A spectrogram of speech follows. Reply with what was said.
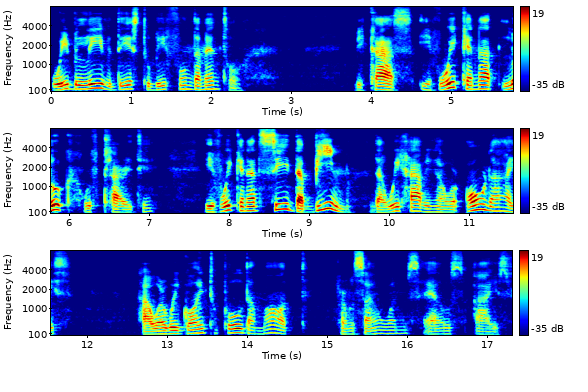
We believe this to be fundamental. Because if we cannot look with clarity, if we cannot see the beam that we have in our own eyes, how are we going to pull the mud from someone else's eyes?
